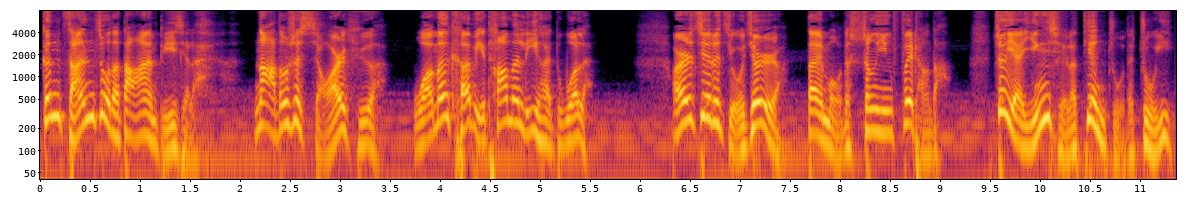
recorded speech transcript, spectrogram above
跟咱做的大案比起来，那都是小儿科，我们可比他们厉害多了。”而借着酒劲儿啊，戴某的声音非常大，这也引起了店主的注意。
